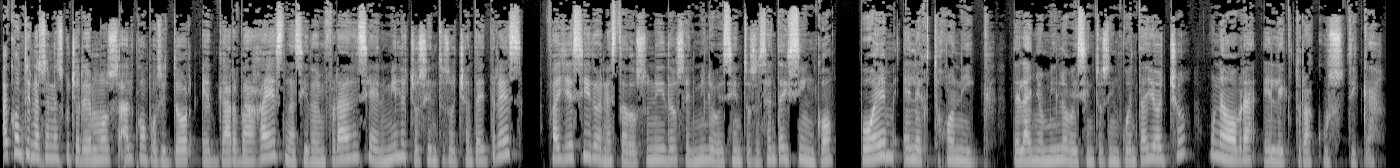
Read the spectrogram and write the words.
A continuación escucharemos al compositor Edgar Varese, nacido en Francia en 1883, fallecido en Estados Unidos en 1965, Poème électronique del año 1958, una obra electroacústica.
